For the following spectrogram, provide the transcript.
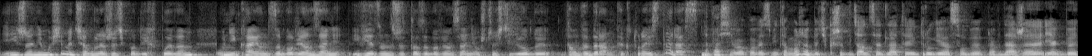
i że nie musimy ciągle żyć pod ich wpływem, unikając zobowiązań i wiedząc, że to zobowiązanie uszczęśliwiłoby tą wybrankę, która jest teraz. No właśnie, bo powiedz mi, to może być krzywdzące dla tej drugiej osoby, prawda, że jakby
